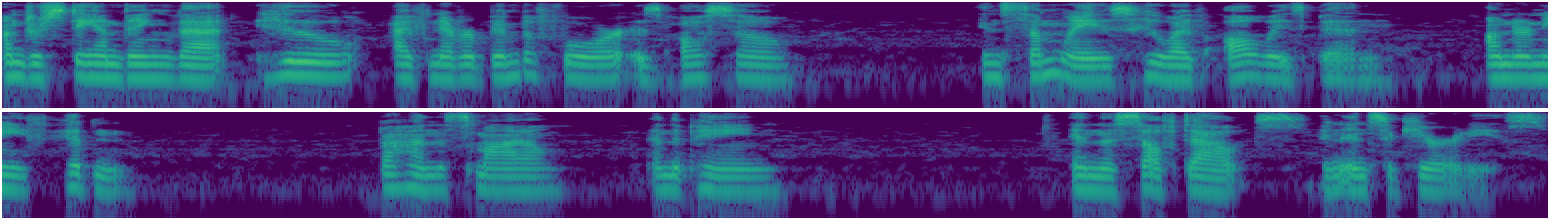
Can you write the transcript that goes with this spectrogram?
understanding that who I've never been before is also, in some ways, who I've always been underneath, hidden behind the smile and the pain and the self doubts and insecurities,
